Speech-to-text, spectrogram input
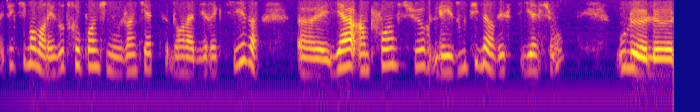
Effectivement, dans les autres points qui nous inquiètent dans la directive, euh, il y a un point sur les outils d'investigation. Euh,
